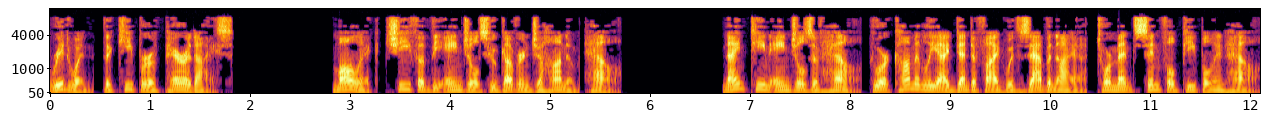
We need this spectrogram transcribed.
Ridwan, the keeper of paradise. Malik, chief of the angels who govern Jahannam hell. Nineteen angels of hell, who are commonly identified with Zabaniah, torment sinful people in hell.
